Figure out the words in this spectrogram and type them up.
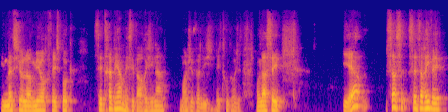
ils mettent sur leur mur Facebook. C'est très bien, mais c'est pas original. Moi, je veux les, trucs originaux. Donc là, c'est hier, ça, c'est arrivé.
